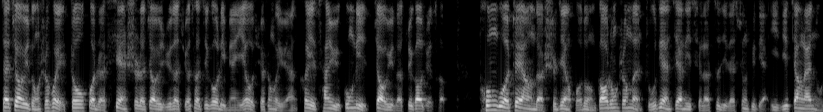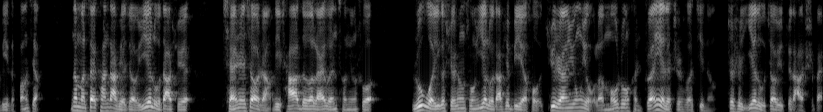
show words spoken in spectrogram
在教育董事会、州或者县市的教育局的决策机构里面，也有学生委员，可以参与公立教育的最高决策。通过这样的实践活动，高中生们逐渐建立起了自己的兴趣点以及将来努力的方向。那么再看大学教育，耶鲁大学前任校长理查德·莱文曾经说：“如果一个学生从耶鲁大学毕业后，居然拥有了某种很专业的知识和技能，这是耶鲁教育最大的失败。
